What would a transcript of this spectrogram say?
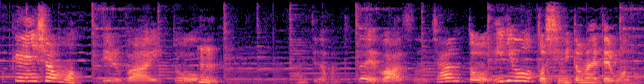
保険証を持っている場合と、ううん。なんていうのかな？例えばそのちゃんと医療として認められてるもの。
